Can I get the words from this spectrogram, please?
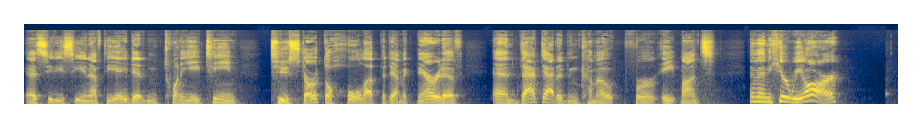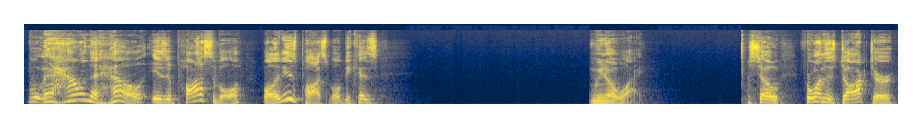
as CDC and FDA did in 2018 to start the whole epidemic narrative, and that data didn't come out for eight months, and then here we are. How in the hell is it possible? Well, it is possible because we know why. So, for one, this doctor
